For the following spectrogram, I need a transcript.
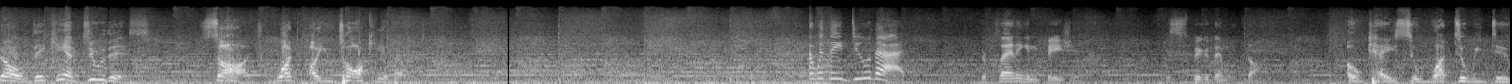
No, they can't do this. Sarge, what are you talking about? Why would they do that? They're planning an invasion. This is bigger than we thought. Okay, so what do we do?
